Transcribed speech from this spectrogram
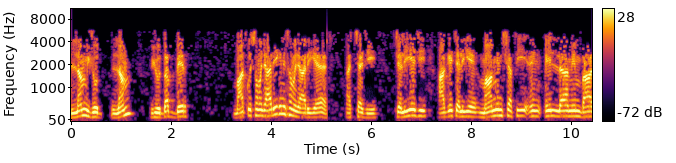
لم یو لم یو دب بات کچھ سمجھ آ رہی ہے کہ نہیں سمجھ آ رہی ہے؟ اچھا جی۔ چلیے جی آگے چلیے۔ مامن شفیع من بعد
